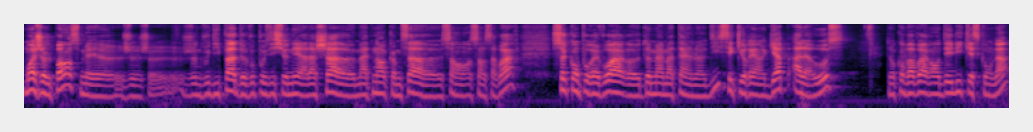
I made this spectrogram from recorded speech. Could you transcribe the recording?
Moi je le pense mais euh, je, ne vous dis pas de vous positionner à l'achat euh, maintenant comme ça euh, sans, le savoir. Ce qu'on pourrait voir demain matin lundi c'est qu'il y aurait un gap à la hausse. Donc on va voir en daily qu'est-ce qu'on a.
